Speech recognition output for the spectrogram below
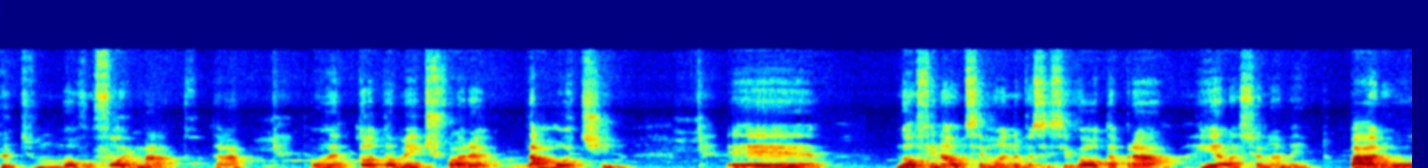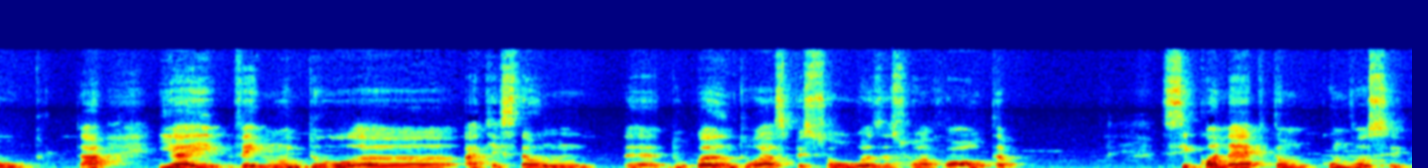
de um novo formato, tá? Então, é totalmente fora da rotina. É, no final de semana, você se volta para relacionamento, para o outro, tá? E aí vem muito uh, a questão uh, do quanto as pessoas à sua volta se conectam com você.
